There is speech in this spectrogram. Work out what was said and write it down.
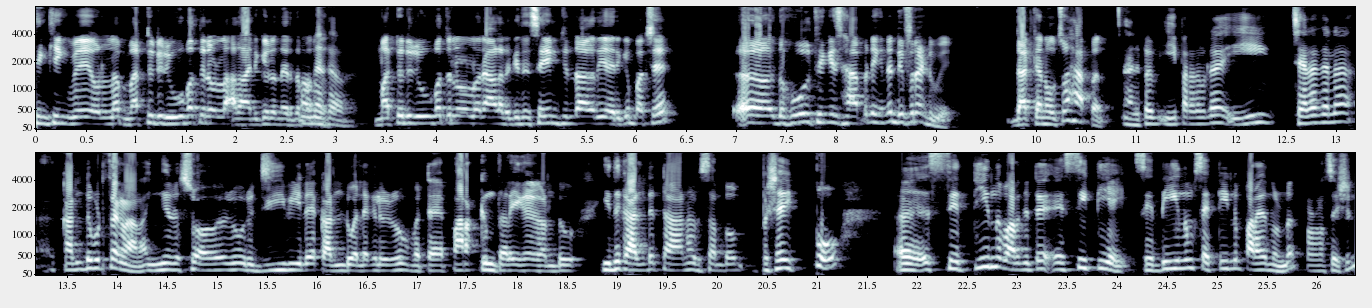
thinking way ഉള്ള മറ്റൊരു രൂപത്തിലുള്ള അതായിരിക്കുമല്ലോ നേരത്തെ. മറ്റൊരു രൂപത്തിലുള്ള ഒരാളായിരിക്കും. ഇത് സെയിം ചിന്താഗതി ആയിരിക്കും പക്ഷേ the whole thing is happening in a different way that can also happen അതിപ്പം ഈ പറഞ്ഞ ഈ ചില ചില കണ്ടുപിടുത്തങ്ങളാണ്. ഇങ്ങനെ ഒരു ഒരു ജീവിയെ കണ്ടു അല്ലെങ്കിൽ ഒരു മറ്റേ പറക്കും തെളിയുക കണ്ടു. ഇത് കണ്ടിട്ടാണ് ഒരു സംഭവം. പക്ഷെ ഇപ്പോ സെറ്റി എന്ന് പറഞ്ഞിട്ട് എസ് സി ടി ഐ സെറ്റീന്നും സെറ്റീന്നും പറയുന്നുണ്ട് പ്രൊണൗൺസിയേഷൻ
